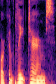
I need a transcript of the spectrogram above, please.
for complete terms.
